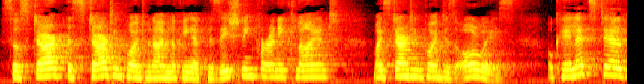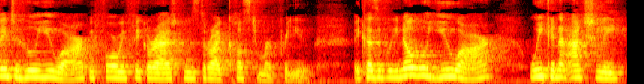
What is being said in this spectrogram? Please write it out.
So start the starting point when I'm looking at positioning for any client, my starting point is always Okay, let's delve into who you are before we figure out who's the right customer for you. Because if we know who you are, we can actually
